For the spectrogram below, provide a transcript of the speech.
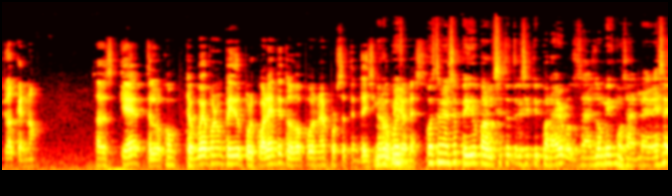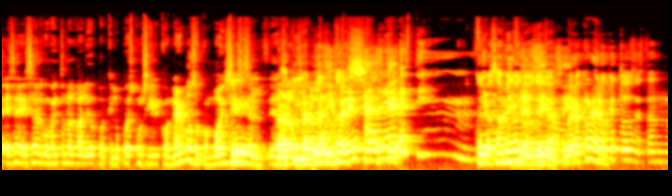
Claro que no. ¿Sabes qué? Te, lo te voy a poner un pedido por 40 y te lo voy a poner por 75 Pero puedes, millones. puedes tener ese pedido para el 737 y para Airbus. O sea, es lo mismo. O sea, ese, ese, ese argumento no es válido porque lo puedes conseguir con Airbus o con Boeing. Sí, si es el, Pero, la pero la, es- diferencia es, que... es Que los amigos nos Sí, digan. sí. Pero aquí Bueno. creo que todos están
